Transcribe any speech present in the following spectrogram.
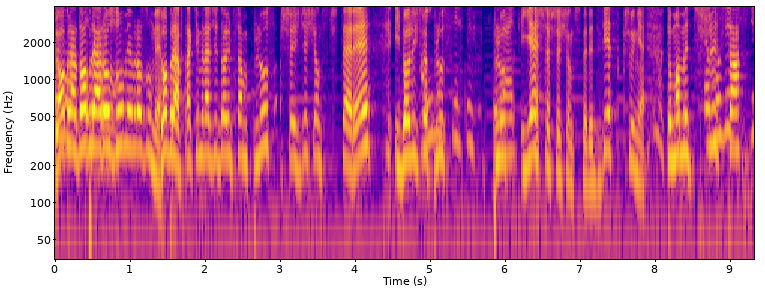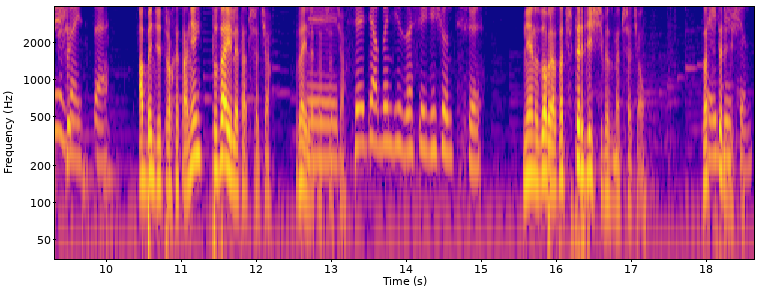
Dobra, dobra, daję. rozumiem, rozumiem. Dobra, w takim razie doliczam plus 64 i A doliczę ile plus, chcesz tych skrzynek? plus jeszcze 64. Dwie skrzynie. To mamy To 300... może trzy trzy- weź se. A będzie trochę taniej? To za ile ta trzecia? Za ile ta Yy, trzecia? trzecia będzie za 63. Nie, no dobra, za 40 wezmę trzecią. Za 40. 60.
